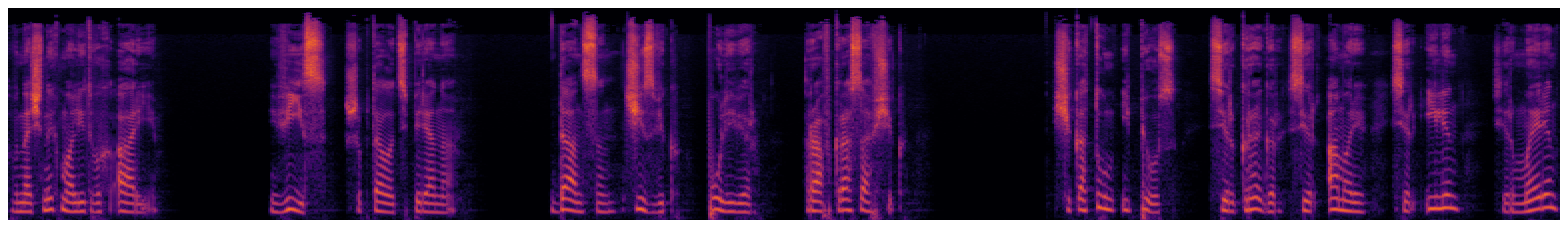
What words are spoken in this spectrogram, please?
в ночных молитвах Арии. «Вис», — шептала теперь она. «Дансон, Чизвик, Поливер, Раф Красавчик, Щекотун и Пес, Сир Грегор, Сир Амори, Сир Илин, Сир Мерин,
